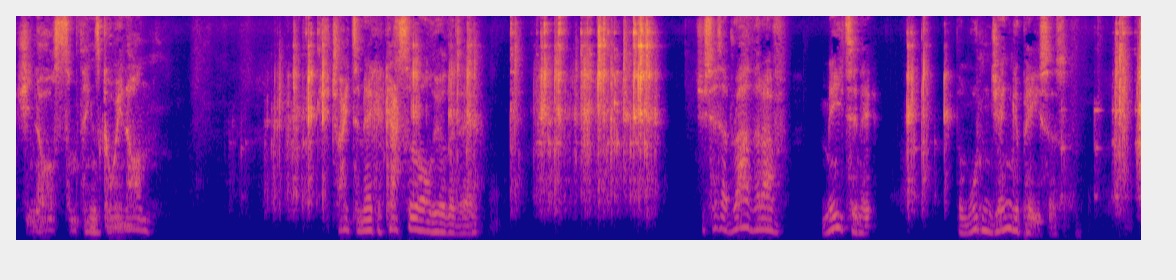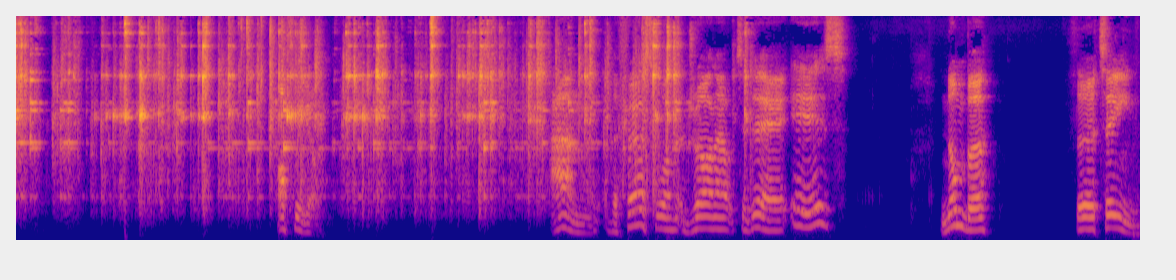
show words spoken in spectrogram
She knows something's going on tried to make a casserole the other day. She says I'd rather have meat in it than wooden Jenga pieces. Off we go. And the first one drawn out today is number 13.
